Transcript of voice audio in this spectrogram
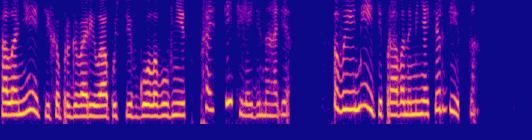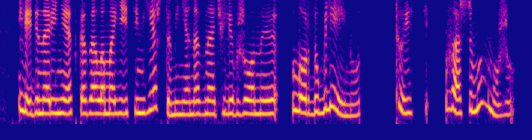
Аланея тихо проговорила, опустив голову вниз. «Простите, леди Надя, вы имеете право на меня сердиться. Леди Нариния сказала моей семье, что меня назначили в жены лорду Глейну, то есть вашему мужу.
